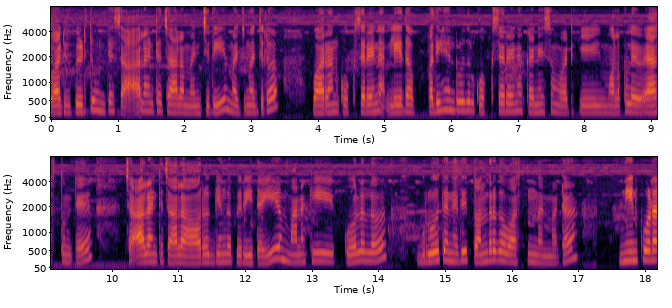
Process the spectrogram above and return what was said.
వాటికి పెడుతూ ఉంటే చాలా అంటే చాలా మంచిది. మధ్య మధ్యలో వారానికి ఒకసారైనా లేదా పదిహేను రోజులకు ఒకసారైనా కనీసం వాటికి మొలకలు వేస్తుంటే చాలా అంటే చాలా ఆరోగ్యంగా పెరుగుతాయి. మనకి కోళ్ళలో గ్రోత్ అనేది తొందరగా వస్తుందన్నమాట. నేను కూడా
